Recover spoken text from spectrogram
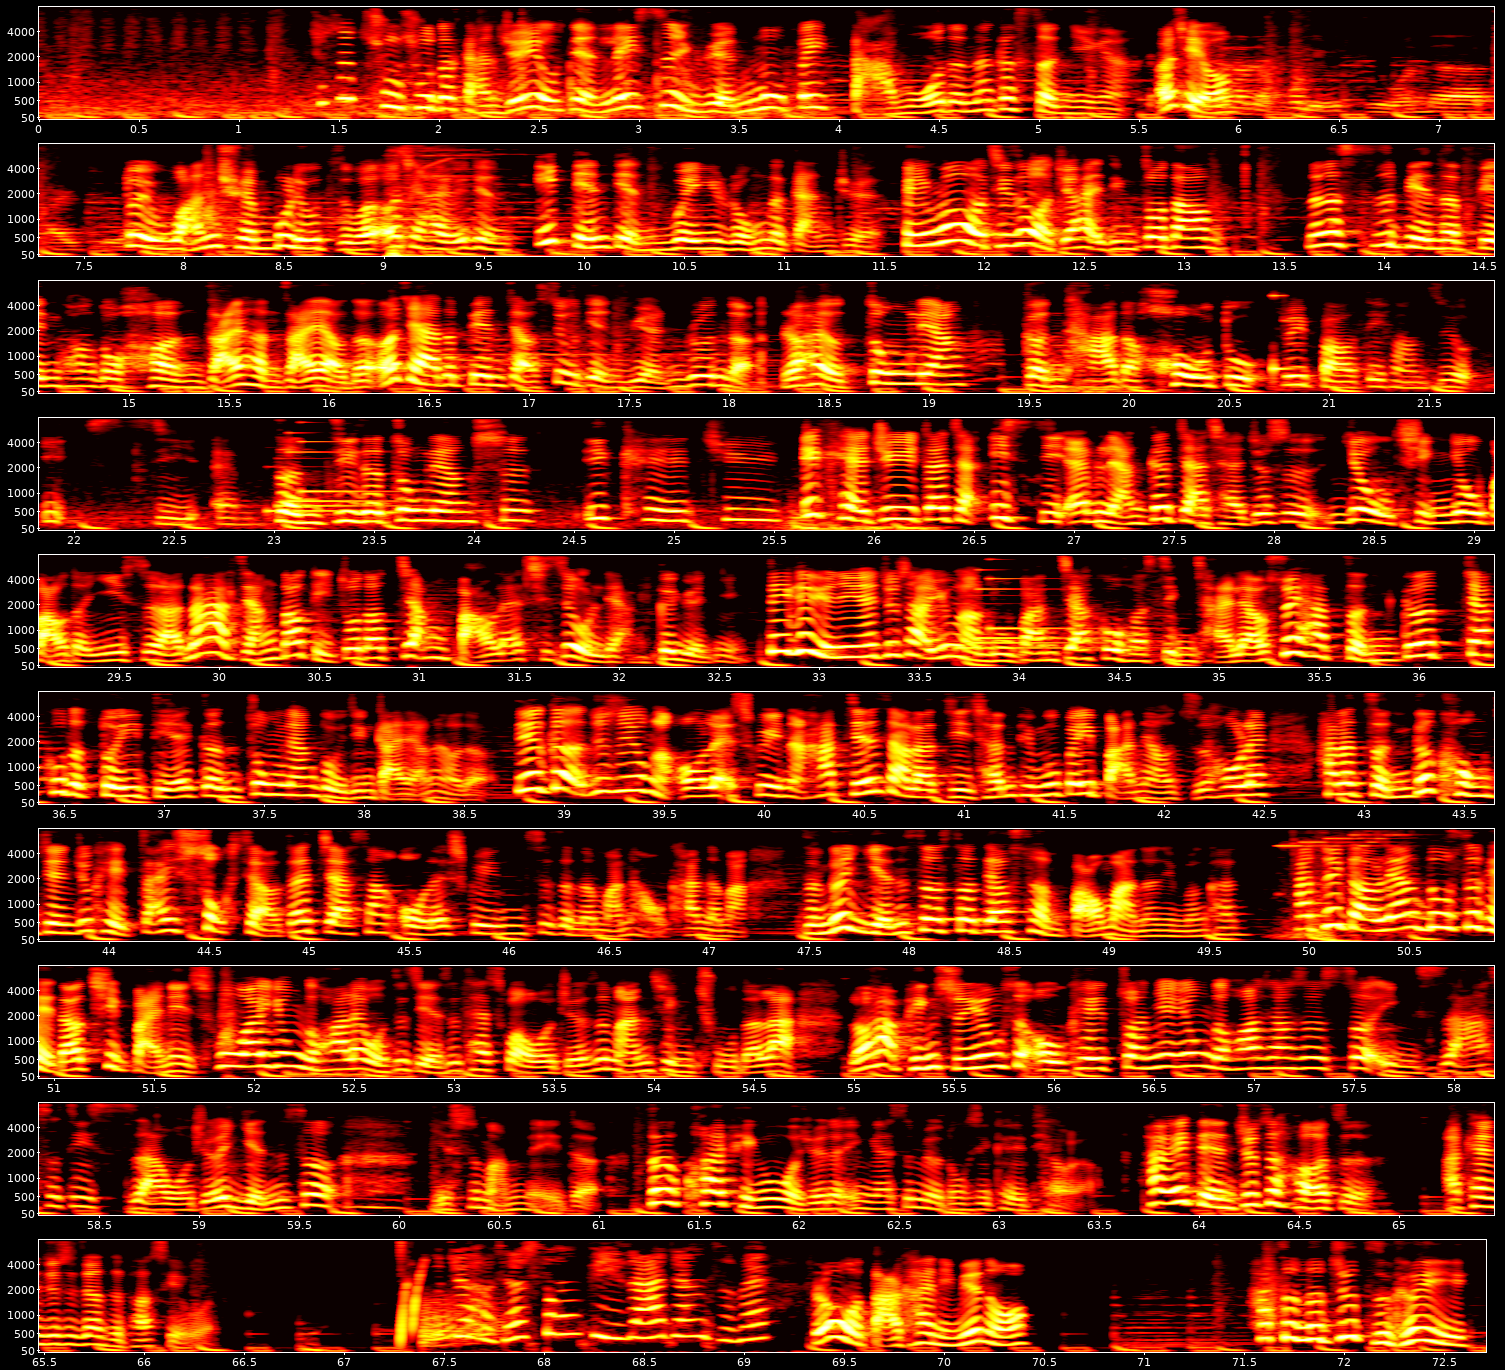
就是粗粗的感觉，有点类似原木被打磨的那个声音啊，而且哦，那种不留指纹的材质，对，完全不留指纹，而且还有一点一点点微绒的感觉。屏幕我其实我觉得它已经做到那个四边的边框都很窄很窄了的，而且它的边角是有点圆润的，然后还有重量跟它的厚度，最薄的地方只有一 cm，整机的重量是。一 kg，一 kg 再加一 cm，两个加起来就是又轻又薄的意思了。那它怎样到底做到这样薄呢？其实有两个原因。第一个原因呢，就是它用了鲁班架构和新材料，所以它整个架构的堆叠跟重量都已经改良了的。第二个就是用了 OLED screen 啊，它减少了几层屏幕被拔了之后呢，它的整个空间就可以再缩小，再加上 OLED screen 是真的蛮好看的嘛。整个颜色色调是很饱满的，你们看，它最高亮度是可以到七百尼，户外用的话呢，我自己也是 test 过，我觉得是蛮清楚。的的啦，然后它平时用是 OK，专业用的话像是摄影师啊、设计师啊，我觉得颜色也是蛮美的。这块屏幕我觉得应该是没有东西可以挑了。还有一点就是盒子，阿 Ken 就是这样子 pass 给我的。不就好像送披萨这样子咩？然后我打开里面哦，它真的就只可以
